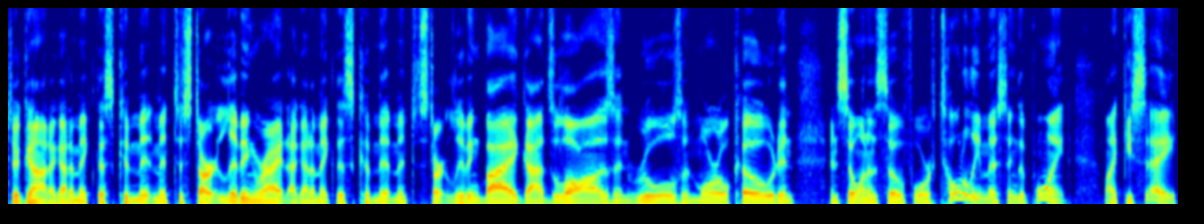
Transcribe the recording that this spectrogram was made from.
to God. I got to make this commitment to start living right. I got to make this commitment to start living by God's laws and rules and moral code and, and so on and so forth. Totally missing the point, like you say,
